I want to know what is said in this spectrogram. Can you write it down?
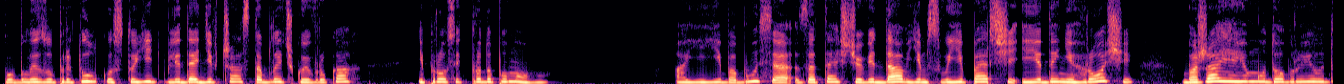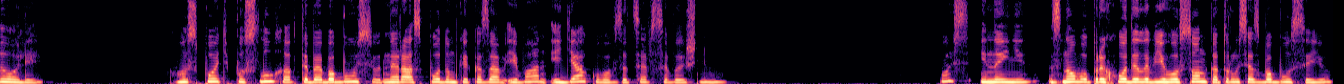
Поблизу притулку стоїть бліде дівча з табличкою в руках і просить про допомогу. А її бабуся за те, що віддав їм свої перші і єдині гроші, бажає йому доброї долі. Господь послухав тебе, бабусю, не раз подумки казав Іван і дякував за це Всевишньому. Ось і нині знову приходили в його сон Катруся з бабусею,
